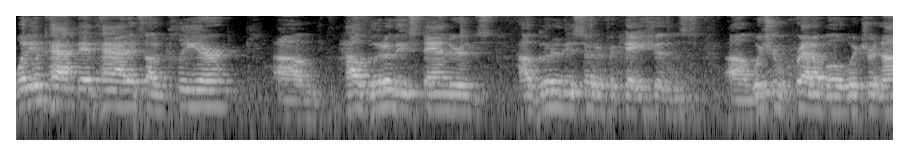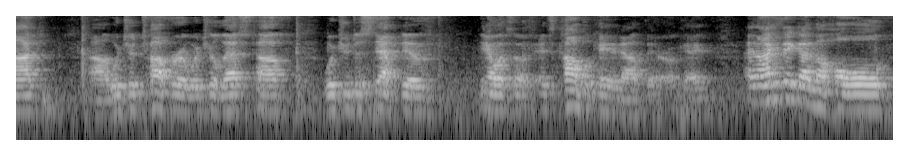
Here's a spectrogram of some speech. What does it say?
Um, what impact they've had, it's unclear. Um, how good are these standards? How good are these certifications? uh, which are credible, which are not, uh, which are tougher, which are less tough, which are deceptive. You know, it's, a, it's complicated out there, okay? And I think on the whole,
